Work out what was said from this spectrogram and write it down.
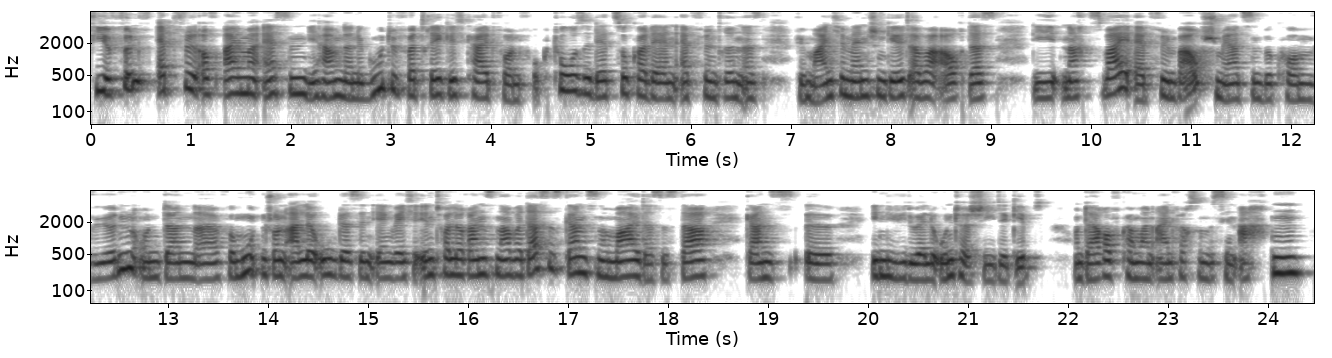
vier, fünf Äpfel auf einmal essen. Die haben dann eine gute Verträglichkeit von Fructose, der Zucker, der in Äpfeln drin ist. Für manche Menschen gilt aber auch, dass die nach zwei Äpfeln Bauchschmerzen bekommen würden und dann äh, vermuten schon alle, oh, das sind irgendwelche Intoleranzen. Aber das ist ganz normal, dass es da ganz äh, individuelle Unterschiede gibt. Und darauf kann man einfach so ein bisschen achten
